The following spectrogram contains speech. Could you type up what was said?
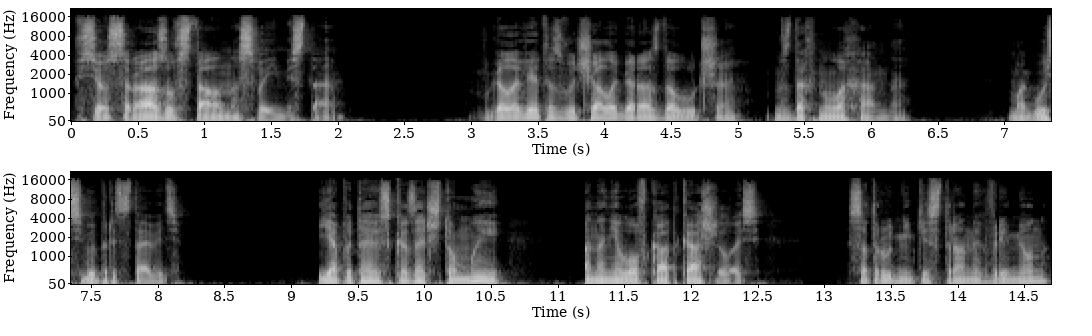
Все сразу встало на свои места. В голове это звучало гораздо лучше, вздохнула Ханна. Могу себе представить. Я пытаюсь сказать, что мы... Она неловко откашлялась. Сотрудники странных времен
